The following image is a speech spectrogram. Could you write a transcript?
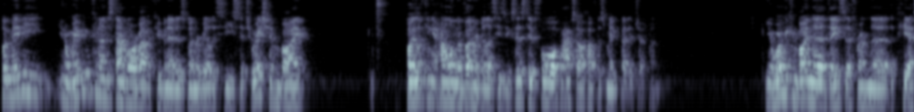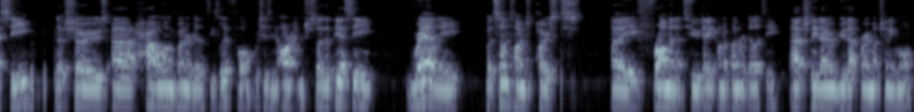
But maybe, you know, maybe we can understand more about the Kubernetes vulnerability situation by by looking at how long the vulnerabilities existed for, perhaps that'll help us make better judgment. You know, when we combine the data from the, the PSC that shows uh, how long vulnerabilities live for, which is in orange, so the PSC rarely, but sometimes posts a from and a to date on a vulnerability. Actually, they don't do that very much anymore.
